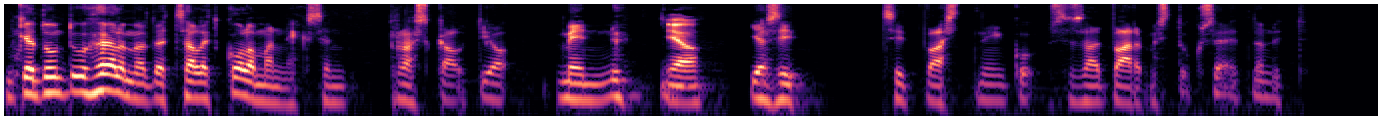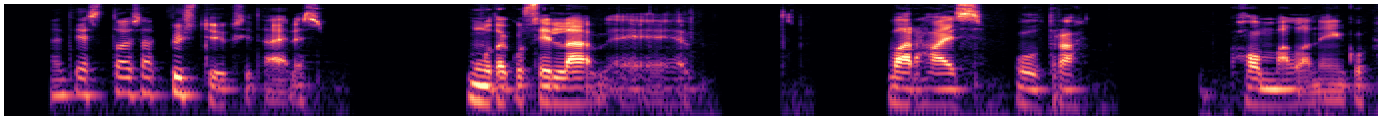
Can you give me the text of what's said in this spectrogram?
Mikä tuntuu hölmöltä, että sä olet kolmanneksen raskaut jo mennyt. Joo. Ja sitten sit vasta niin kuin, sä saat varmistukseen, että no nyt. En tiedä toisaalta pystyykö sitä edes muuta kuin sillä e, varhais ultra hommalla. Niin kuin.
